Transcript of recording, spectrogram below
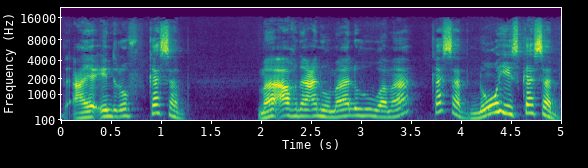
the ayah ended off kasab. ما أغنى عنه ماله وما كسب nor his kasab.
